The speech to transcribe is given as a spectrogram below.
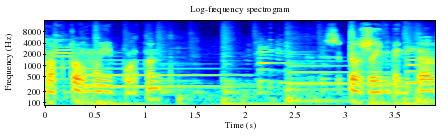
factor muy importante. Que sepas reinventar,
